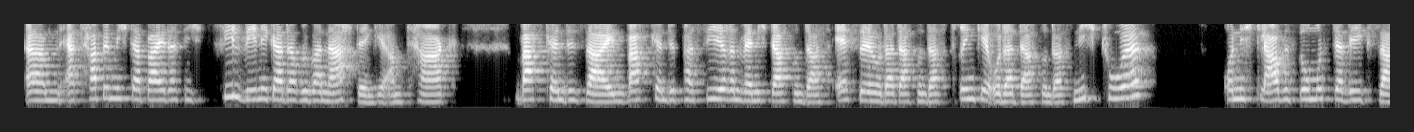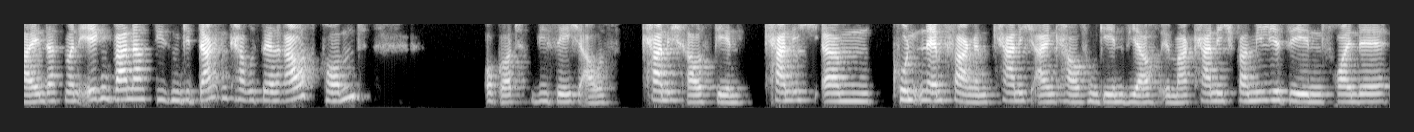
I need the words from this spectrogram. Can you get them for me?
ähm, ertappe mich dabei, dass ich viel weniger darüber nachdenke am Tag. Was könnte sein? Was könnte passieren, wenn ich das und das esse oder das und das trinke oder das und das nicht tue? Und ich glaube, so muss der Weg sein, dass man irgendwann aus diesem Gedankenkarussell rauskommt. Oh Gott, wie sehe ich aus? Kann ich rausgehen? Kann ich ähm, Kunden empfangen? Kann ich einkaufen gehen? Wie auch immer? Kann ich Familie sehen, Freunde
